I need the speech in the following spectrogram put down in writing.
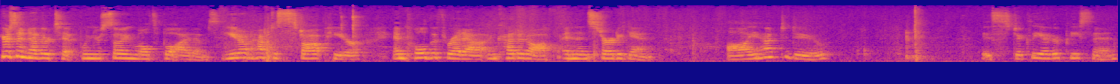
Here's another tip when you're sewing multiple items. You don't have to stop here and pull the thread out and cut it off and then start again. All you have to do is stick the other piece in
